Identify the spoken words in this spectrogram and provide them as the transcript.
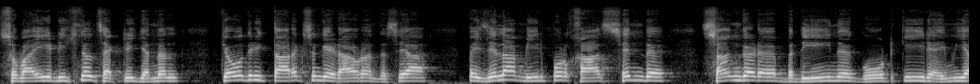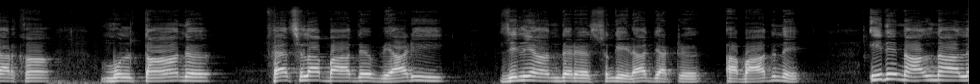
ਸੂਬਾਈ additional secretary general Chaudhry Tariq Sanghera ਹੋਰਾਂ ਦੱਸਿਆ ਭਈ ਜ਼ਿਲ੍ਹਾ ਮੀਰਪੁਰ ਖਾਸ ਸਿੰਧ, ਸੰਗੜ, ਬਦੀਨ, ਗੋਟਕੀ ਰਹਿਮਯਾਰ ਖਾਂ, ਮੁਲਤਾਨ, ਫੈਸਲਾਬਾਦ, ਵਿਆੜੀ ਜ਼ਿਲ੍ਹਿਆਂ ਅੰਦਰ ਸੰਘੇੜਾ ਜੱਟ ਆਬਾਦ ਨੇ। ਇਹਦੇ ਨਾਲ ਨਾਲ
